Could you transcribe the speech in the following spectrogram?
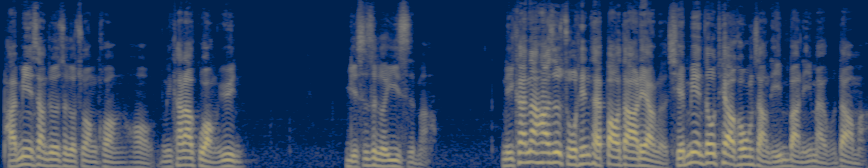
盘面上就是这个状况哦。你看到广运，也是这个意思嘛？你看到它是昨天才爆大量的，前面都跳空涨停板，你买不到嘛？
